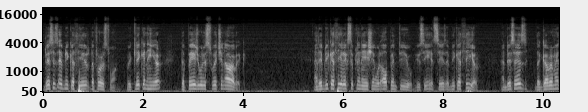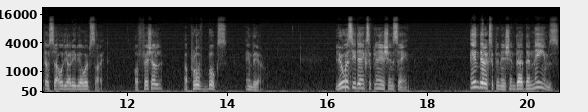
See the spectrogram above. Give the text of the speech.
This is Ibn Kathir, the first one. We click in here, the page will switch in Arabic. And Ibn Kathir explanation will open to you. You see, it says Ibn Kathir. And this is the government of Saudi Arabia website. Official approved books in there. You will see the explanation saying in their explanation that the names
